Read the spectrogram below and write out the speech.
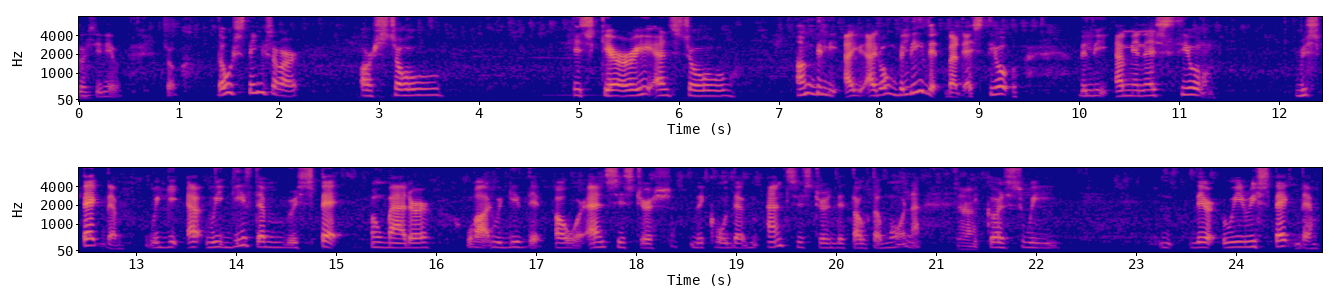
because he never so those things are are so it's scary and so unbelie- I, I don't believe it, but I still believe. I mean, I still respect them. We gi- uh, we give them respect no matter what. We give them our ancestors. They call them ancestors, the Taotaomo'na, Yeah. because we we respect them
